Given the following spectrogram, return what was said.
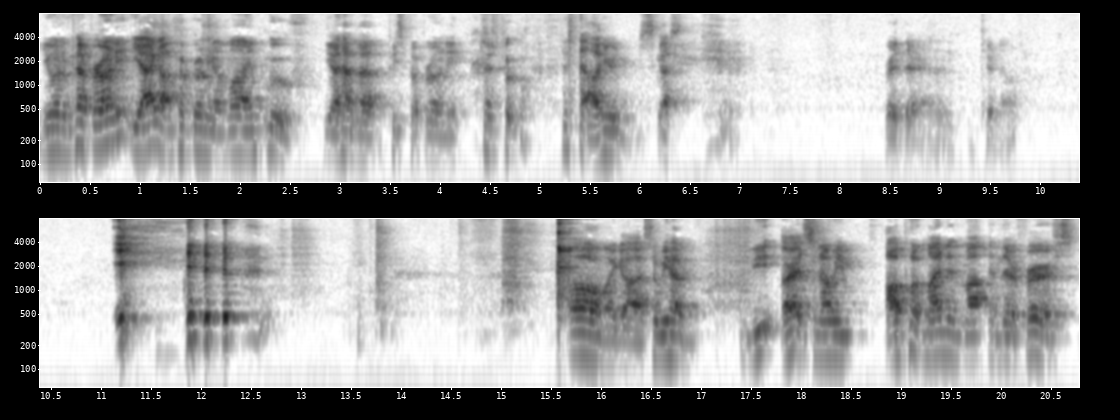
you want a pepperoni? Yeah, I got pepperoni on mine. Move. You gotta have a piece of pepperoni. Just put. no, you're disgusting. Right there, and then turn it off. oh my god! So we have the. All right, so now we. I'll put mine in my, in there first.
